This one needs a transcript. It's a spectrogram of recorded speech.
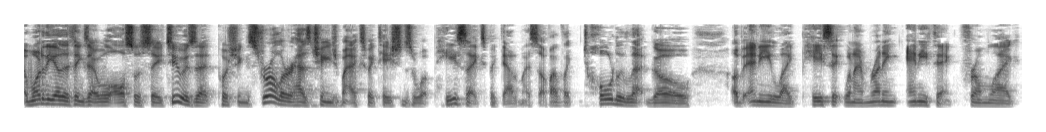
And one of the other things I will also say too is that pushing stroller has changed my expectations of what pace I expect out of myself. I've like totally let go of any like pace it when I'm running anything from like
